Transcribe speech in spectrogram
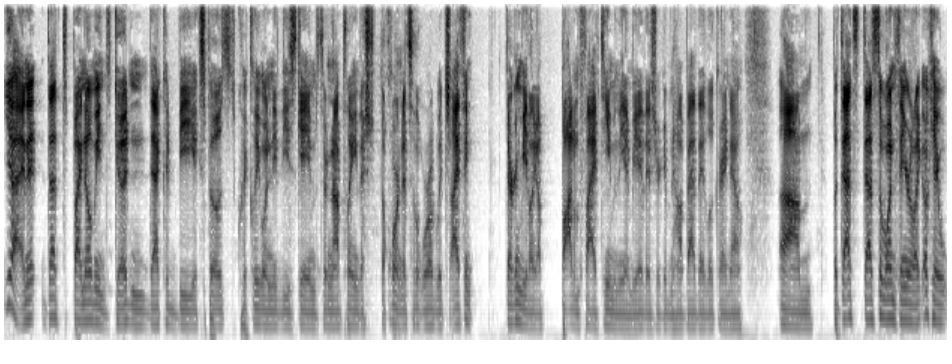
Yeah, and it that's by no means good, and that could be exposed quickly when these games they're not playing the, the Hornets of the world, which I think they're going to be like a bottom five team in the NBA this year, given how bad they look right now. Um, but that's that's the one thing you're like, okay,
